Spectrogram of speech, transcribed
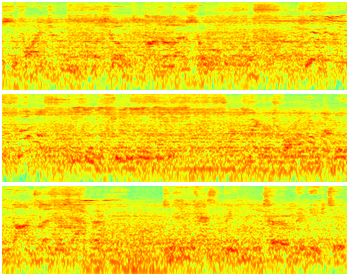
Fight. Let's go. On the last hole. We're really in trouble! Missile destroyed Vulcan. Megatron, I will not let this happen. He has been terminated.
